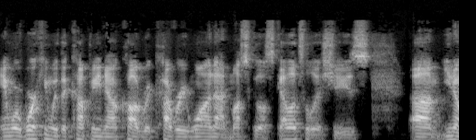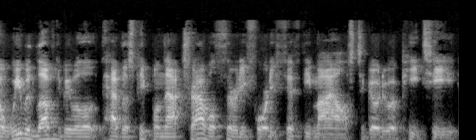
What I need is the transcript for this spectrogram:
And we're working with a company now called Recovery One on musculoskeletal issues. Um, you know, we would love to be able to have those people not travel 30, 40, 50 miles to go to a PT,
